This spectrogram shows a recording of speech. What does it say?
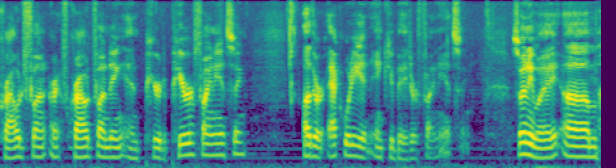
crowdfund, crowdfunding and peer-to-peer financing, other equity and incubator financing. So anyway, um,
